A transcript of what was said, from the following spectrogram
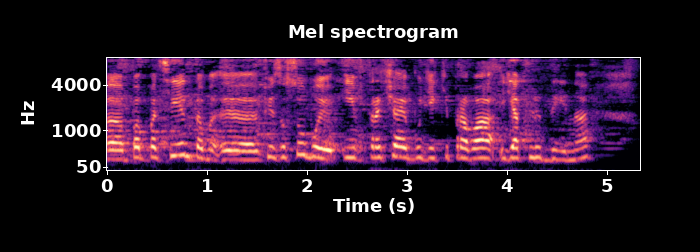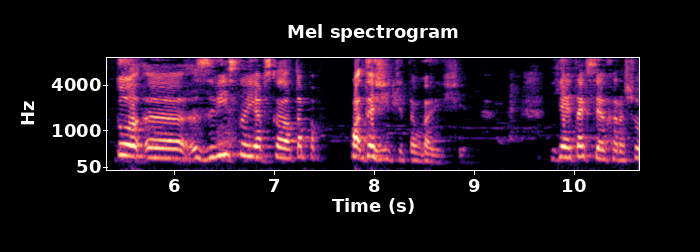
е, пацієнтом е, фізособою і втрачаю будь-які права як людина, то звісно я б сказала, та подождите, товарищи. Я и так себя хорошо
